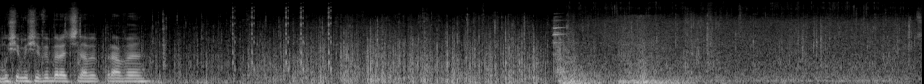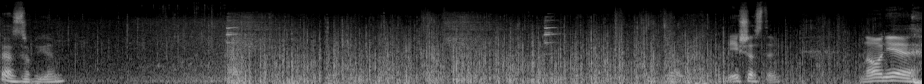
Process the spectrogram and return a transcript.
Musimy się wybrać na wyprawę. Co ja zrobiłem? Mniejsza z tym. No nie,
